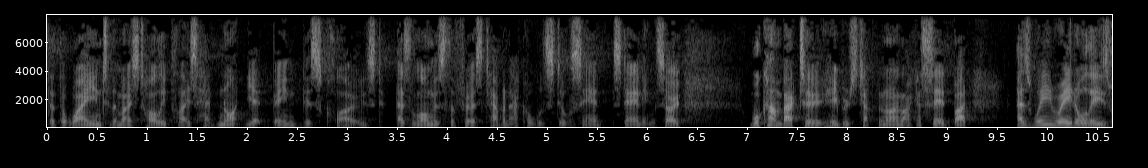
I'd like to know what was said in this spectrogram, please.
that the way into the most holy place had not yet been disclosed as long as the first tabernacle was still standing. So we'll come back to Hebrews chapter 9, like I said, but as we read all these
